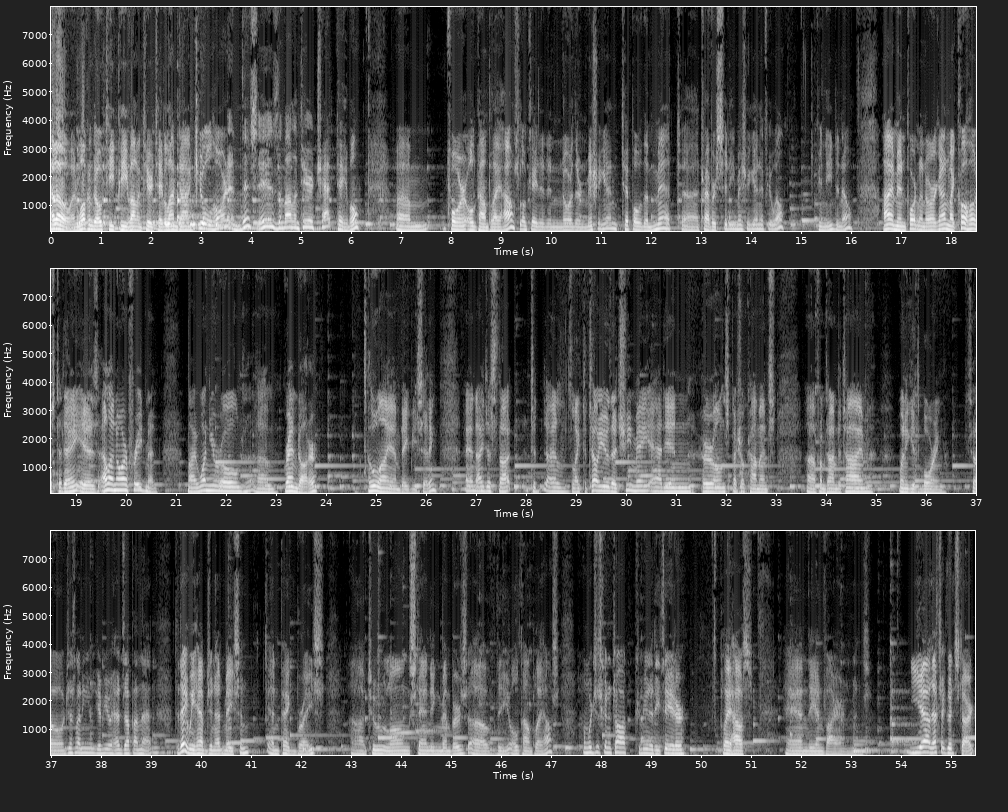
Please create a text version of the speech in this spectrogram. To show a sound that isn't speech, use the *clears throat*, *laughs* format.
Hello and welcome to OTP Volunteer Table. I'm Don Kuehlhorn and this is the Volunteer Chat Table um, for Old Town Playhouse, located in northern Michigan, tip of the Mitt, uh, Traverse City, Michigan, if you will, if you need to know. I'm in Portland, Oregon. My co-host today is Eleanor Friedman, my one-year-old um, granddaughter, who I am babysitting, and I just thought to, I'd like to tell you that she may add in her own special comments uh, from time to time when it gets boring. So just letting you give you a heads up on that. Today we have Jeanette Mason and Peg Brace, uh, two long-standing members of the Old Town Playhouse, and we're just going to talk community theater, playhouse, and the environments. Yeah, that's a good start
